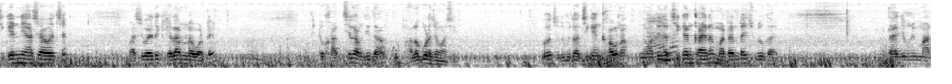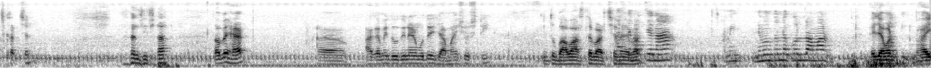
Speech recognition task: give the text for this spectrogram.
চিকেন নিয়ে আসা হয়েছে। মাসির বাড়িতে খেলাম না বটে। একটু খাচ্ছিলাম দিদা খুব ভালো করেছে মাসি। বুঝেছ? তুমি তো চিকেন খাও না। আমার দিদা চিকেন খায় না মাটনটাই শুধু খায়। তাই যেমনি মাছ খাচ্ছেন। দিদা তবে হ্যাঁ আগামী দুদিনের মধ্যেই জামাই ষষ্ঠী কিন্তু বাবা আসতে পারছে না এবার। আমি নেমন্তন্ন করল আমার এই যে আমার ভাই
